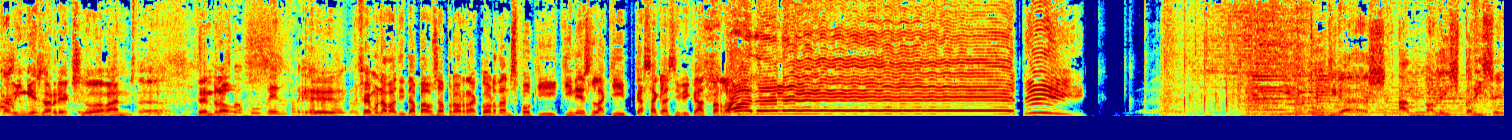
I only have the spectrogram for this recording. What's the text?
que vingués la reacció abans de... Tens raó. Moment per Eh, fem una petita pausa, però recorda'ns, Poqui, quin és l'equip que s'ha classificat per la... Atlètic! Tu diràs, amb Aleix Perisser.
